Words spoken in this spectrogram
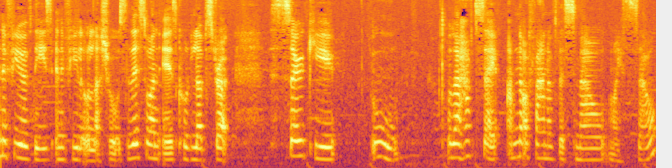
I've a few of these in a few little Lush hauls. So this one is called Love Struck. So cute. Ooh. Well, I have to say, I'm not a fan of the smell myself.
